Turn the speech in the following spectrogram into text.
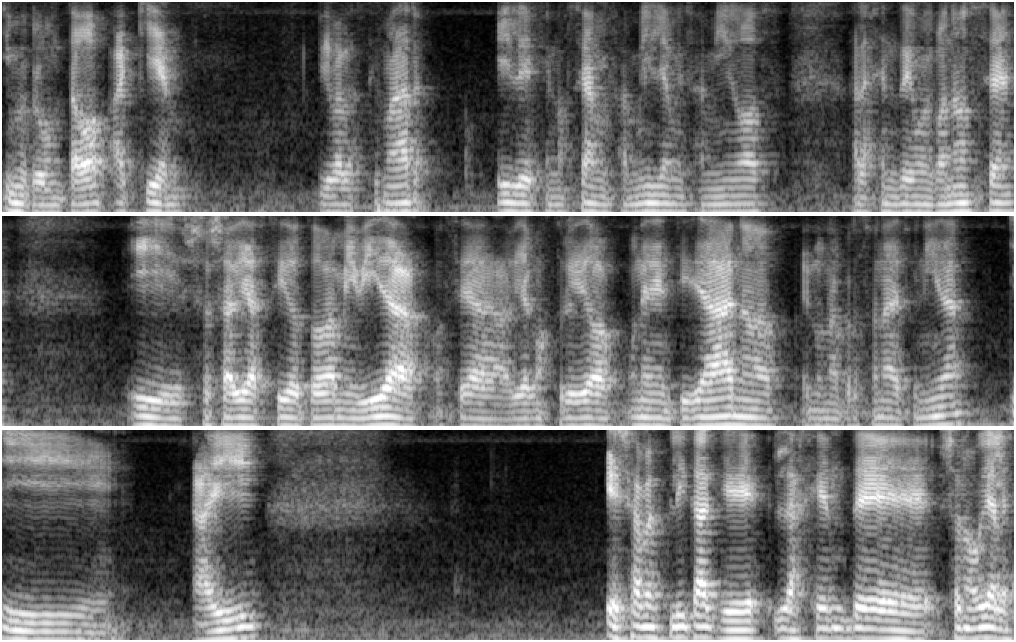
y me preguntó a quién iba a lastimar y le dije, no sé, a mi familia, a mis amigos, a la gente que me conoce. Y yo ya había sido toda mi vida, o sea, había construido una identidad ¿no? en una persona definida. Y ahí ella me explica que la gente, yo no voy a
